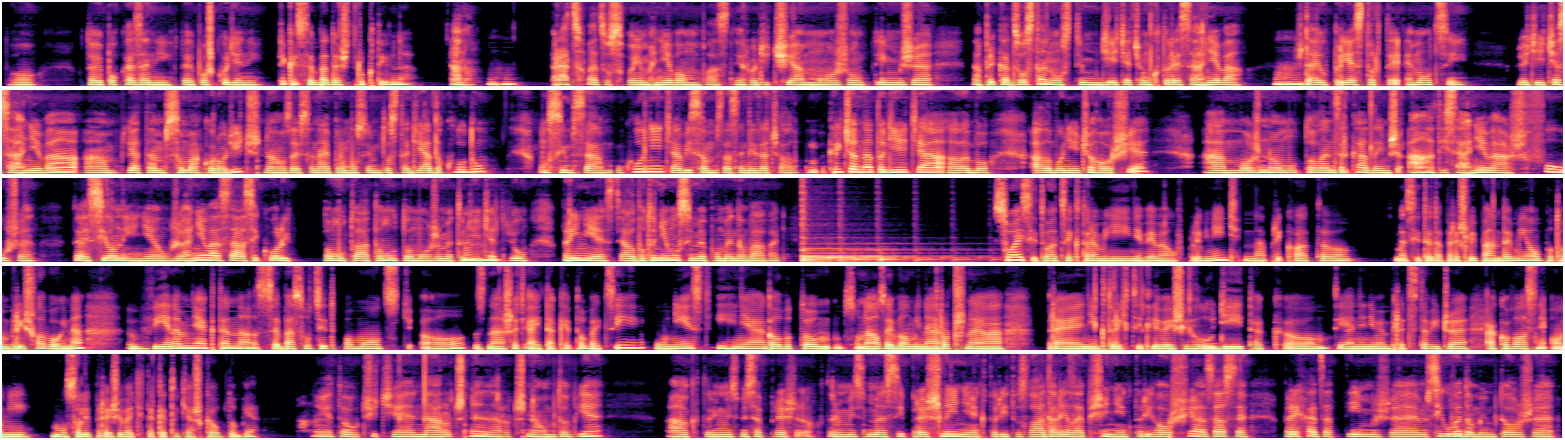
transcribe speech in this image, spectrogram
kto, kto je pokazený, kto je poškodený. Také seba deštruktívne. Áno. Uh-huh pracovať so svojím hnevom. Vlastne rodičia môžu tým, že napríklad zostanú s tým dieťaťom, ktoré sa hnevá, mm-hmm. že dajú priestor tej emócii, že dieťa sa hnevá a ja tam som ako rodič, naozaj sa najprv musím dostať ja do kľudu, musím sa ukludniť, aby som zase nezačal kričať na to dieťa alebo, alebo niečo horšie. A možno mu to len zrkadlím, že á, ty sa hneváš, fú, že to je silný hnev, že hnevá sa asi kvôli tomuto a tomuto môžeme to mhm. dieťaťu priniesť, alebo to nemusíme pomenovávať. Sú aj situácie, ktoré my nevieme ovplyvniť. Napríklad e, sme si teda prešli pandémiou, potom prišla vojna. Vie nám nejak ten seba súcit pomôcť o, e, znášať aj takéto veci, uniesť ich nejak, lebo to sú naozaj veľmi náročné a pre niektorých citlivejších ľudí, tak o, e, si ani neviem predstaviť, že ako vlastne oni museli prežívať takéto ťažké obdobie. Áno, je to určite náročné, náročné obdobie, a ktorými, sme sa preš- ktorými sme si prešli. Niektorí to zvládali lepšie, niektorí horšie a zase prechádza tým, že si uvedomím to, že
